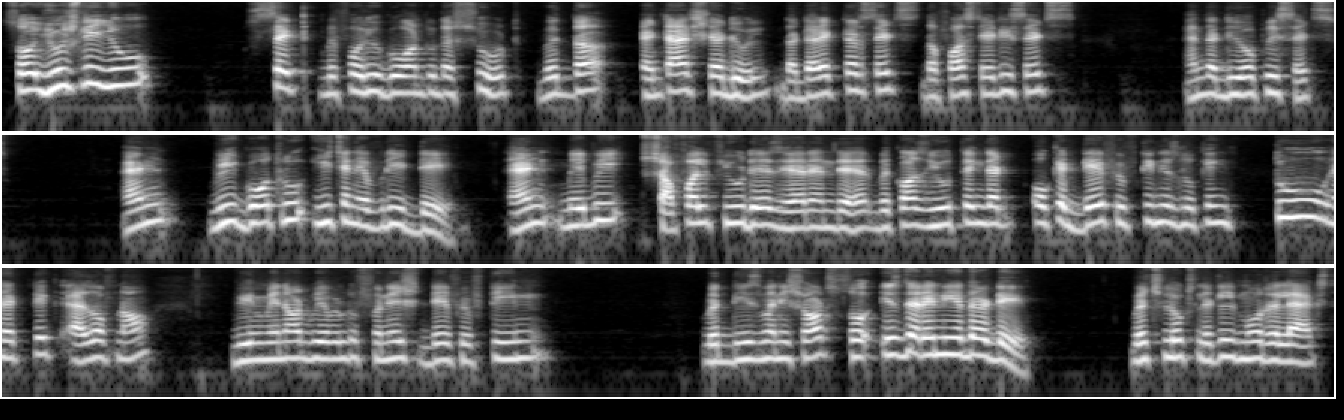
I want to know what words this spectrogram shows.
So usually you sit before you go on to the shoot with the entire schedule. The director sits, the first AD sits, and the DOP sits, and we go through each and every day. And maybe shuffle few days here and there because you think that okay day 15 is looking too hectic as of now. We may not be able to finish day 15 with these many shots. So is there any other day which looks little more relaxed?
